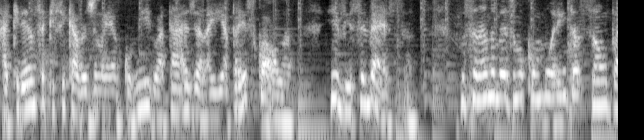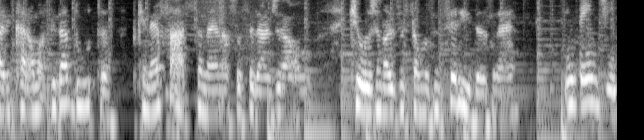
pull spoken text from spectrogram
A criança que ficava de manhã comigo, à tarde, ela ia para a escola e vice-versa. Funcionando mesmo como orientação para encarar uma vida adulta, porque não é fácil, né, na sociedade que hoje nós estamos inseridas, né? Entendi.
